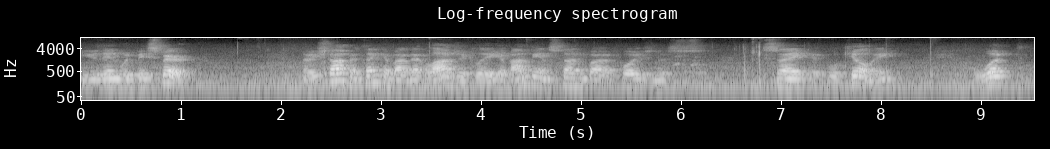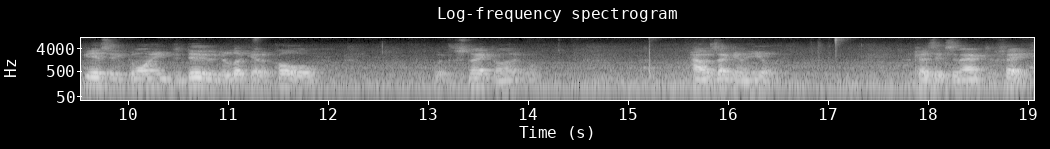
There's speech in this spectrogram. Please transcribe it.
you then would be spared. Now you stop and think about that logically. If I'm being stung by a poisonous snake that will kill me, what is it going to do to look at a pole with a snake on it? How is that going to heal me? Because it's an act of faith.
